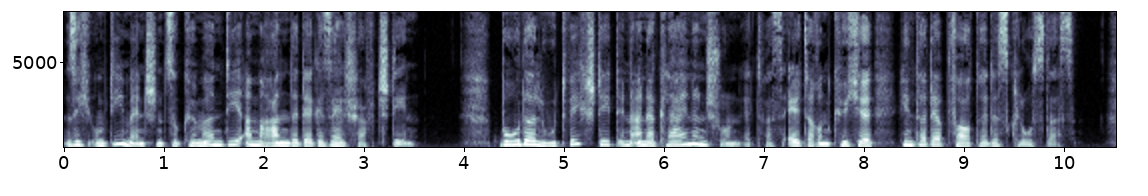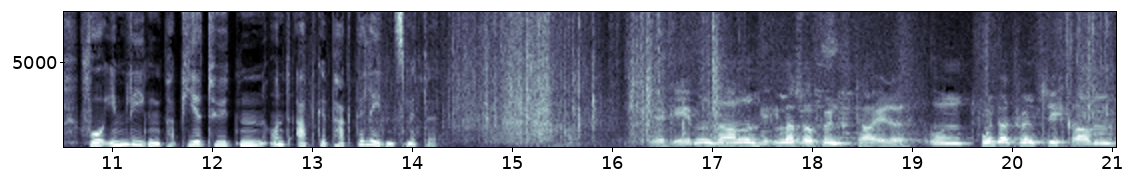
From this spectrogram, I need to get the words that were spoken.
sich um die Menschen zu kümmern, die am Rande der Gesellschaft stehen. Bruder Ludwig steht in einer kleinen, schon etwas älteren Küche hinter der Pforte des Klosters. Vor ihm liegen Papiertüten und abgepackte Lebensmittel. Wir geben dann immer so fünf Teile und 150 Gramm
